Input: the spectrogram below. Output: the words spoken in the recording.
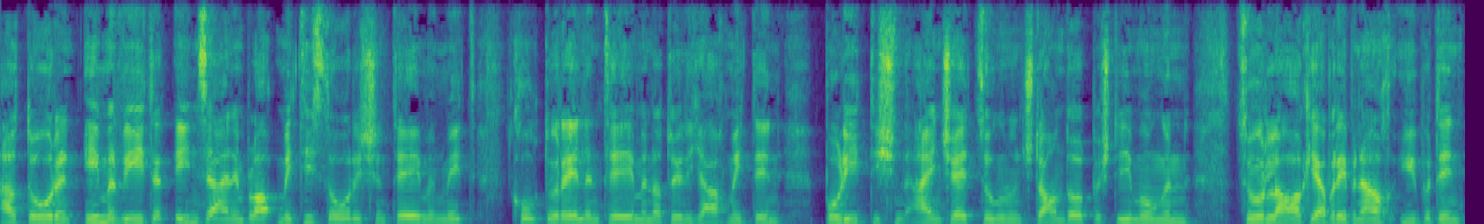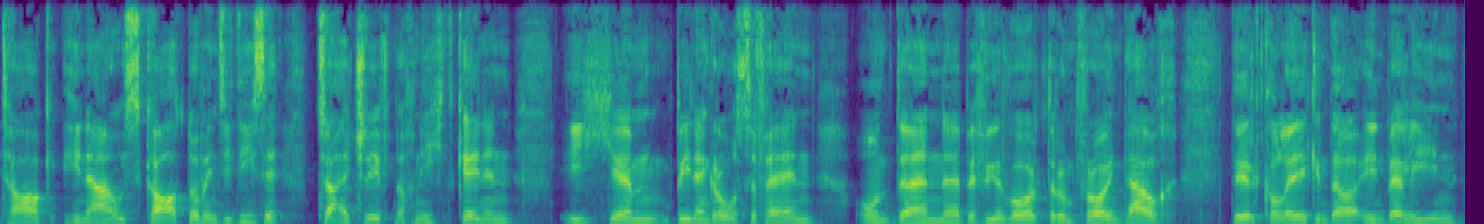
Autoren immer wieder in seinem Blatt mit historischen Themen, mit kulturellen Themen, natürlich auch mit den politischen Einschätzungen und Standortbestimmungen zur Lage, aber eben auch über den Tag hinaus. Cato, wenn Sie diese Zeitschrift noch nicht kennen, ich ähm, bin ein großer Fan und ein äh, Befürworter und Freund auch der Kollegen da in Berlin,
